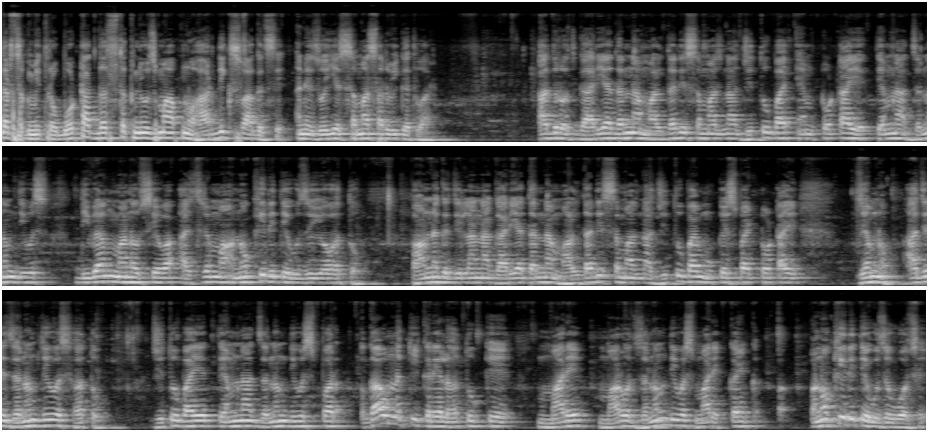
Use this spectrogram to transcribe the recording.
દર્શક મિત્રો, બોટાદ દસ્તક ન્યૂઝમાં આપનું હાર્દિક સ્વાગત છે અને જોઈએ સમાચાર વિગતવાર. આજરોજ ગારિયાધરના માલધારી સમાજના જીતુભાઈ એમ ટોટાએ તેમના જન્મદિવસ દિવ્યાંગ માનવ સેવા આશ્રમમાં અનોખી રીતે ઉજવ્યો હતો. ભાવનગર જિલ્લાના ગારિયાધરના માલધારી સમાજના જીતુભાઈ મુકેશભાઈ ટોટાએ જેમનો આજે જન્મદિવસ હતો, જીતુભાઈએ તેમના જન્મદિવસ પર અગાઉ નક્કી કરેલ હતું કે, મારે મારો જન્મદિવસ મારે કંઈક અનોખી રીતે ઉજવવો છે.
